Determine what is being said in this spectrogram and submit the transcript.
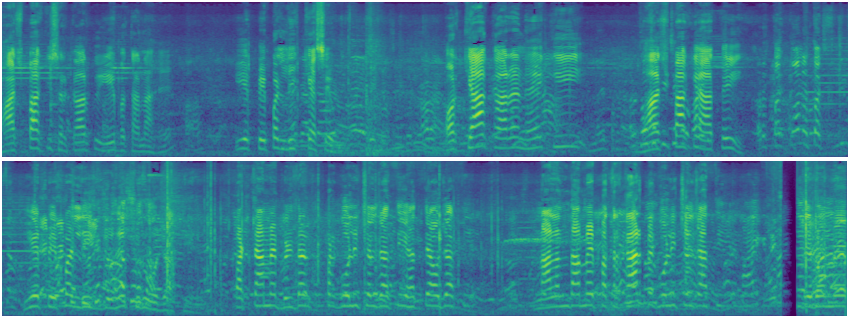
भाजपा की सरकार को ये बताना है कि ये पेपर लीक कैसे हुआ? और क्या कारण है कि भाजपा के आते ही है? तक ये पेपर लीक जो है शुरू हो जाती है। पटना में बिल्डर पर गोली चल जाती है हत्या हो जाती है। नालंदा में पत्रकार पे गोली चल जाती। है दिनों में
